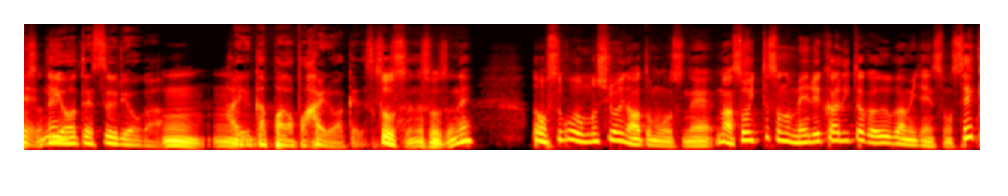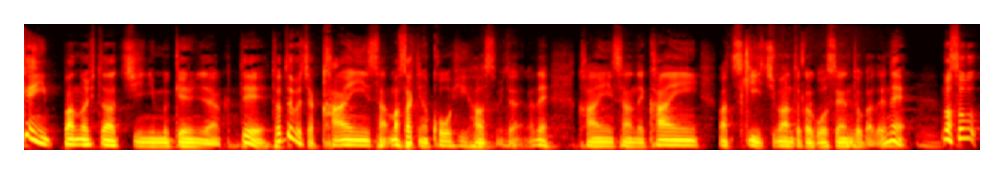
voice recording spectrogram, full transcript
うそうね利用手数料がうん。うん入る、ガッパガッパ入るわけですから。そうですよね、そうですよね。でもすごい面白いなと思うんですね。まあそういったそのメルカリとかウーバーみたいにその世間一般の人たちに向けるんじゃなくて、例えばじゃあ会員さん、まあさっきのコーヒーハウスみたいなのがね、会員さんで会員、まあ月1万とか5千とかでね、まあそ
